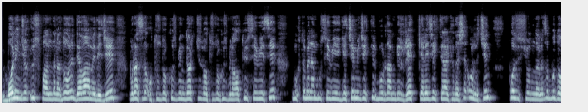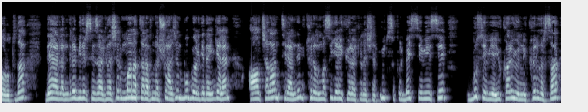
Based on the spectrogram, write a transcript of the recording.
Bollinger üst bandına doğru devam edeceği. Burası da 39.400 ve 39.600 seviyesi. Muhtemelen bu seviyeyi geçemeyecektir. Buradan bir red gelecektir arkadaşlar. Onun için pozisyonlarınızı bu doğrultuda değerlendirebilirsiniz arkadaşlar. Mana tarafında şu an için bu bölgeden gelen alçalan trendin kırılması gerekiyor arkadaşlar. 3.05 seviyesi bu seviye yukarı yönlü kırılırsa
